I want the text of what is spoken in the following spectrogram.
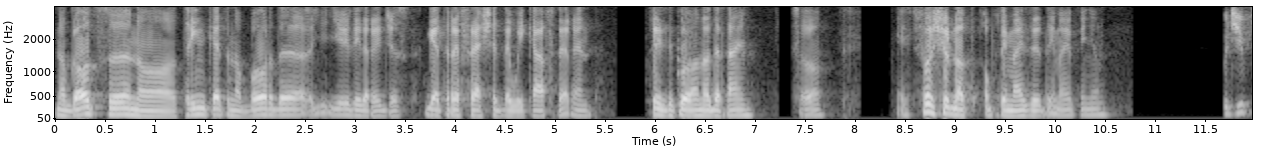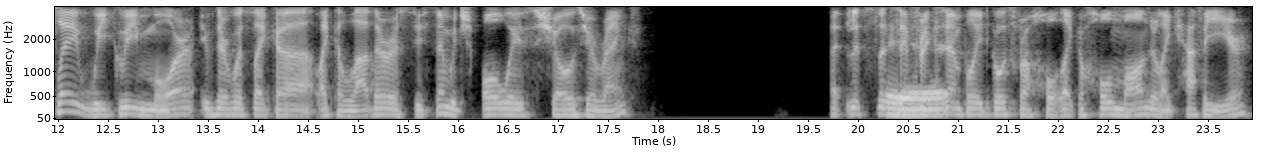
no gods, no trinket, no board. You literally just get refreshed the week after and go another time. So it's for sure not optimized in my opinion. Would you play weekly more if there was like a like a ladder system which always shows your rank? Let's let's say for uh, example it goes for a whole like a whole month or like half a year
